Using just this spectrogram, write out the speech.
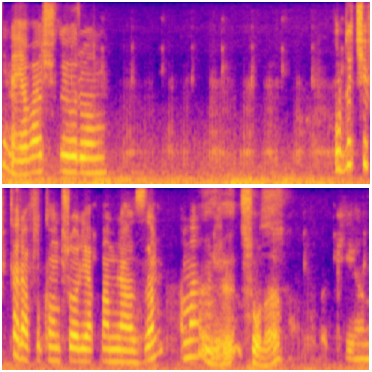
Yine yavaşlıyorum. Burada çift taraflı kontrol yapmam lazım. Ama Önce sola. bakayım.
